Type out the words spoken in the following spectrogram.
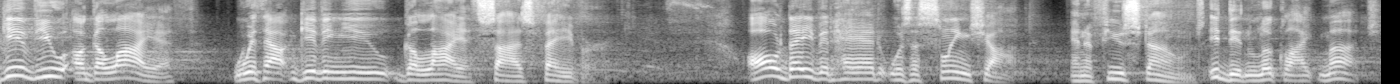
give you a Goliath without giving you Goliath size favor. All David had was a slingshot and a few stones. It didn't look like much.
